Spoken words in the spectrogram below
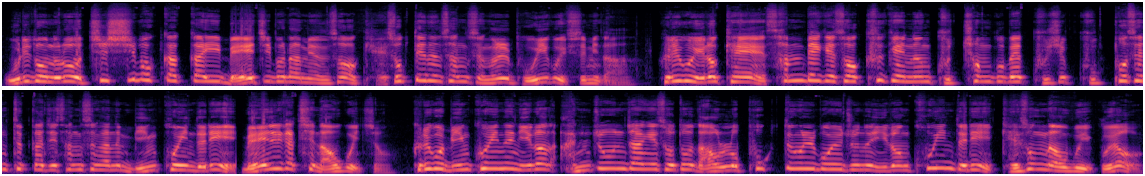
우리 돈으로 70억 가까이 매집을 하면서 계속되는 상승을 보이고 있습니다. 그리고 이렇게 300에서 크게는 9,999% 까지 상승하는 민코인들이 매일같이 나오고 있죠. 그리고 민코인은 이런 안 좋은 장에서도 나홀로 폭등을 보여주는 이런 코인들이 계속 나오고 있고요.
